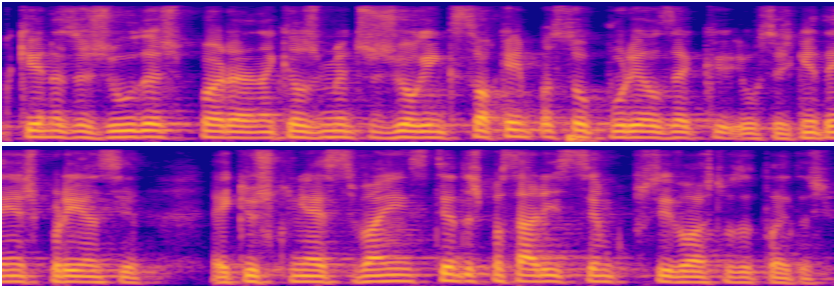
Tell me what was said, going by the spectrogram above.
pequenas ajudas para naqueles momentos do jogo em que só quem passou por eles é que, ou seja, quem tem a experiência é que os conhece bem, se tentas passar isso sempre que possível às tuas atletas.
